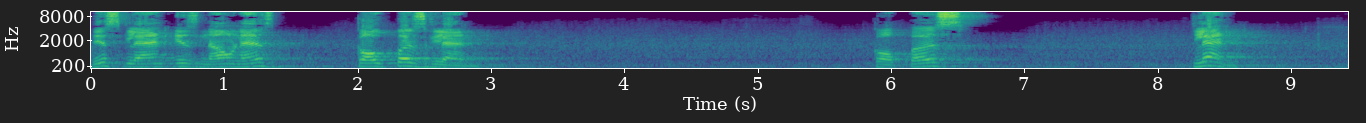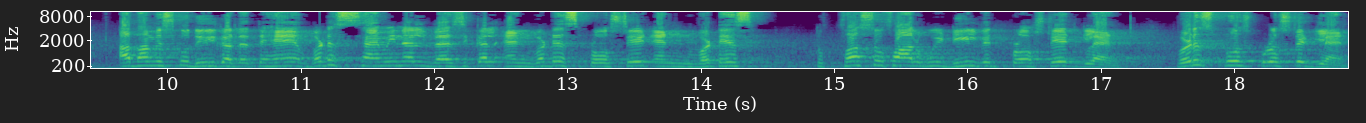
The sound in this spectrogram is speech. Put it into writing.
this gland is known as Cowper's gland Cowper's gland अब हम इसको डील कर लेते हैं what is seminal vesicle and what is prostate and what is तो first of all we deal with prostate gland what is prostate gland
